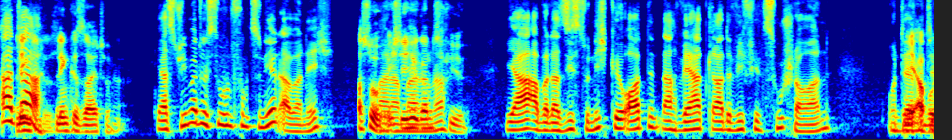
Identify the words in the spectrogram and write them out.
Ah, da. Link- Linke Seite. Ja, Streamer durchsuchen funktioniert aber nicht. Achso, ich sehe hier ganz nach. viel. Ja, aber da siehst du nicht geordnet nach, wer hat gerade wie viel Zuschauern. Und der Nee,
